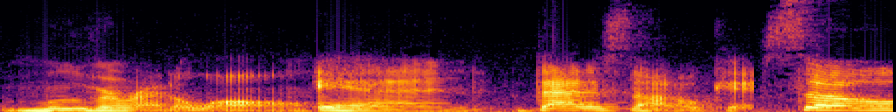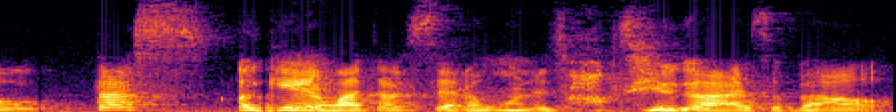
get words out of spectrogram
moving right along and that is not okay so that's again like i said i want to talk to you guys about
